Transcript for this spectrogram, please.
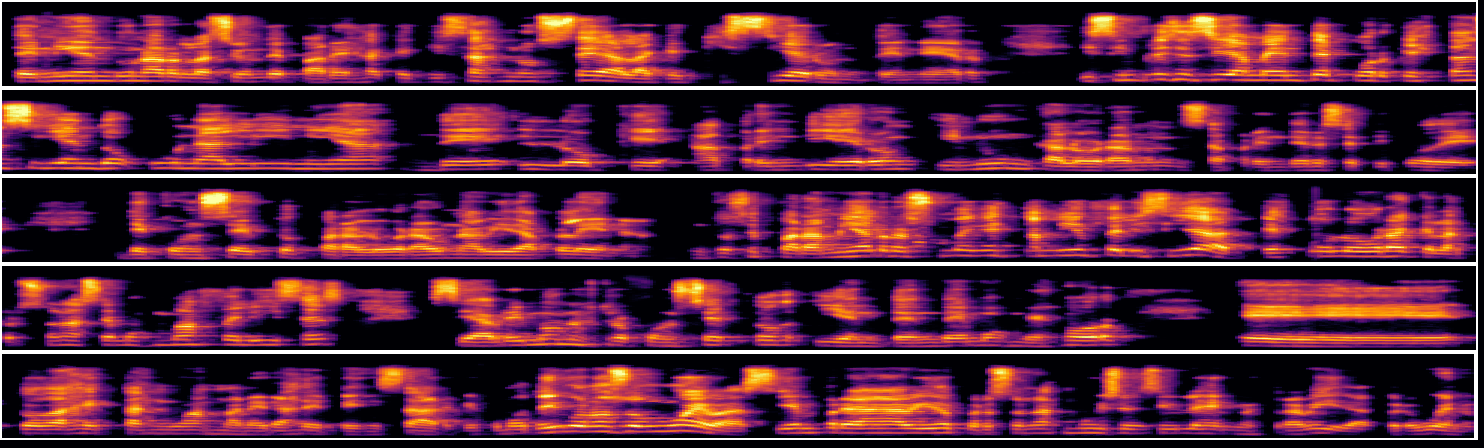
teniendo una relación de pareja que quizás no sea la que quisieron tener, y simple y sencillamente porque están siguiendo una línea de lo que aprendieron y nunca lograron desaprender ese tipo de, de conceptos para lograr una vida plena. Entonces, para mí el resumen es también felicidad. Esto logra que las personas seamos más felices si abrimos nuestros conceptos y entendemos mejor eh, todas estas nuevas maneras de pensar, que como te digo, no son nuevas, siempre han habido personas muy sensibles en nuestra vida, pero bueno,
